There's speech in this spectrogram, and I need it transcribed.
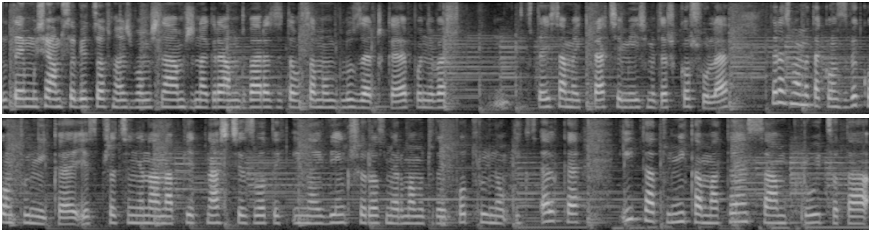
Tutaj musiałam sobie cofnąć, bo myślałam, że nagrałam dwa razy tą samą bluzeczkę, ponieważ w tej samej kracie mieliśmy też koszulę. Teraz mamy taką zwykłą tunikę, jest przeceniona na 15 zł i największy rozmiar mamy tutaj potrójną XL i ta tunika ma ten sam krój co ta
